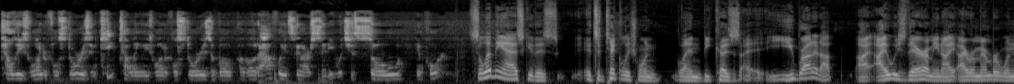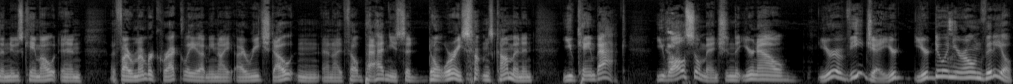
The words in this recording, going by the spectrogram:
tell these wonderful stories and keep telling these wonderful stories about about athletes in our city, which is so important. So let me ask you this: It's a ticklish one, Glenn, because I, you brought it up. I, I was there. I mean, I, I remember when the news came out, and if I remember correctly, I mean, I, I reached out and, and I felt bad, and you said, "Don't worry, something's coming," and you came back. You've yeah. also mentioned that you're now you're a VJ. You're you're doing your own video.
